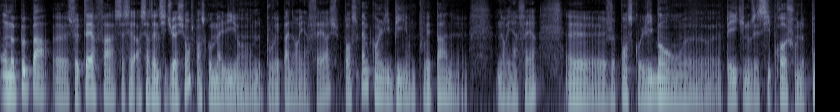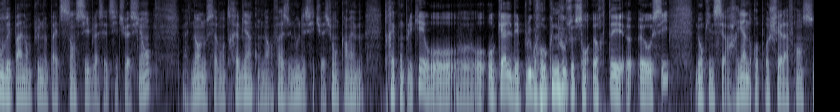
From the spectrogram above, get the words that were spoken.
on ne peut pas se taire face à, certaines situations. Je pense qu'au Mali, on ne pouvait pas ne rien faire. Je pense même qu'en Libye, on ne pouvait pas ne, rien faire. je pense qu'au Liban, un pays qui nous est si proche, on ne pouvait pas non plus ne pas être sensible à cette situation. Maintenant, nous savons très bien qu'on a en face de nous des situations quand même très compliquées, auxquelles des plus gros que nous se sont heurtés eux aussi. Donc il ne sert à rien de reprocher à la France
